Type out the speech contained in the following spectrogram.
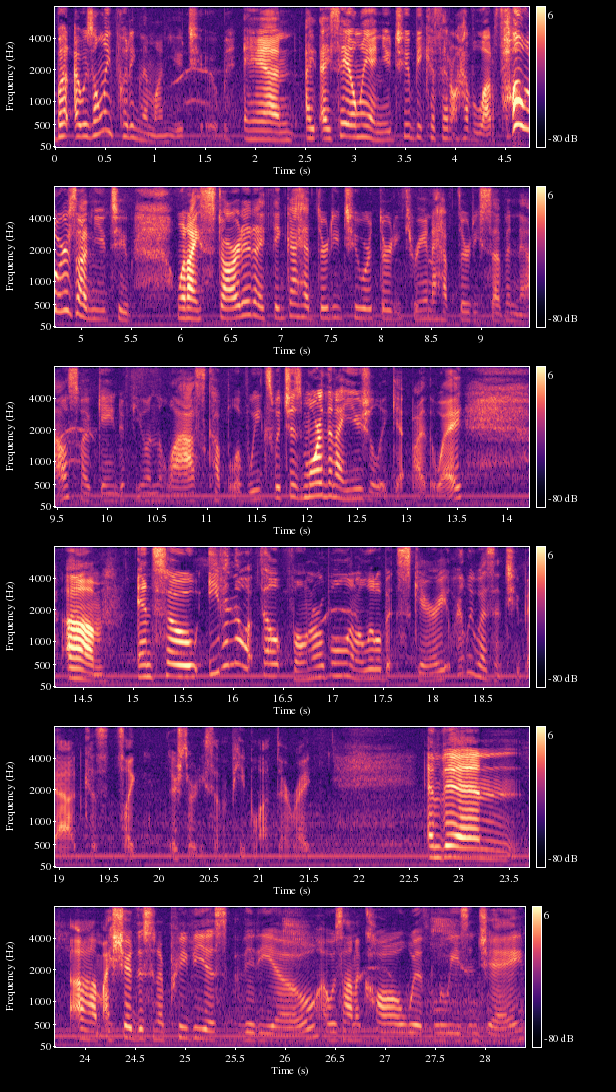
but I was only putting them on YouTube. And I, I, say only on YouTube because I don't have a lot of followers on YouTube. When I started, I think I had 32 or 33 and I have 37 now. So I've gained a few in the last couple of weeks, which is more than I usually get, by the way. Um, and so even though it felt vulnerable and a little bit scary, it really wasn't too bad because it's like there's 37 people out there, right? And then um, I shared this in a previous video. I was on a call with Louise and Jay,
